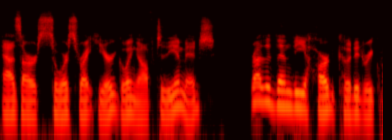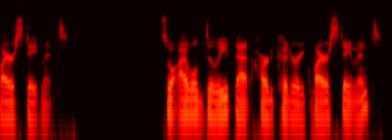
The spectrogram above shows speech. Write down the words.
as our source right here going off to the image, rather than the hard-coded require statement. So I will delete that hard-coded require statement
